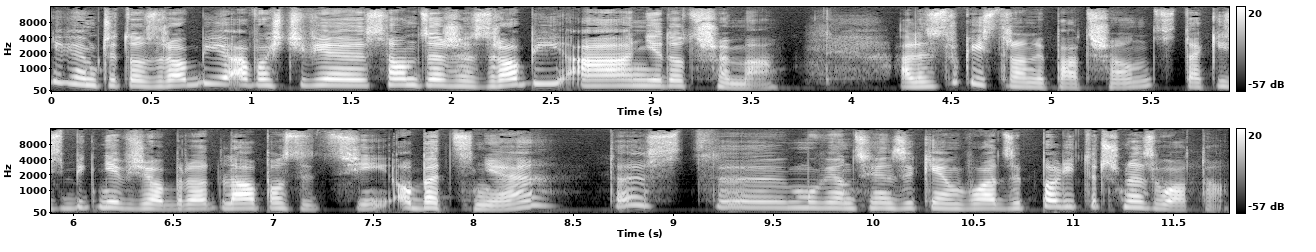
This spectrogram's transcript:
Nie wiem, czy to zrobi, a właściwie sądzę, że zrobi, a nie dotrzyma. Ale z drugiej strony patrząc, taki Zbigniew Ziobro dla opozycji obecnie to jest, y, mówiąc językiem władzy, polityczne złoto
